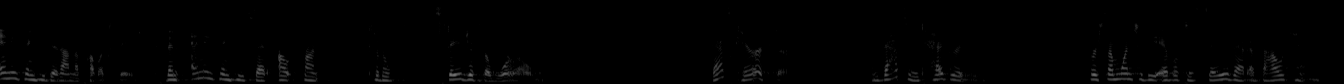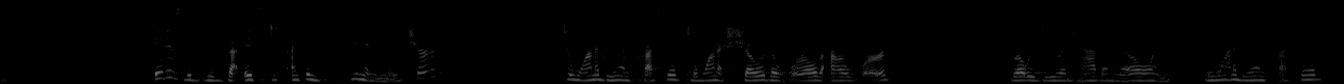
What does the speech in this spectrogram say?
anything he did on the public stage, than anything he said out front to the stage of the world. That's character. Like, that's integrity. For someone to be able to say that about him. It is the desi- it's just I think human nature to want to be impressive, to want to show the world our worth through what we do and have and know and we want to be impressive.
